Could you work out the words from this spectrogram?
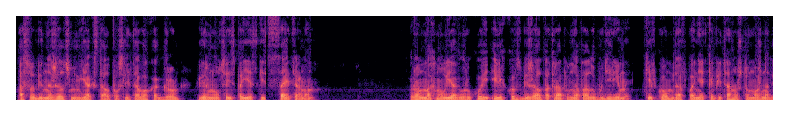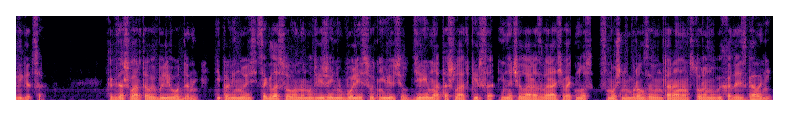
Особенно желчным Яг стал после того, как Грон вернулся из поездки с Сайтерном. Грон махнул Ягу рукой и легко взбежал по трапу на палубу Деремы, кивком дав понять капитану, что можно двигаться. Когда Швартовы были отданы, и, повинуясь согласованному движению более сотни весел, Дерема отошла от пирса и начала разворачивать нос с мощным бронзовым тараном в сторону выхода из гавани,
